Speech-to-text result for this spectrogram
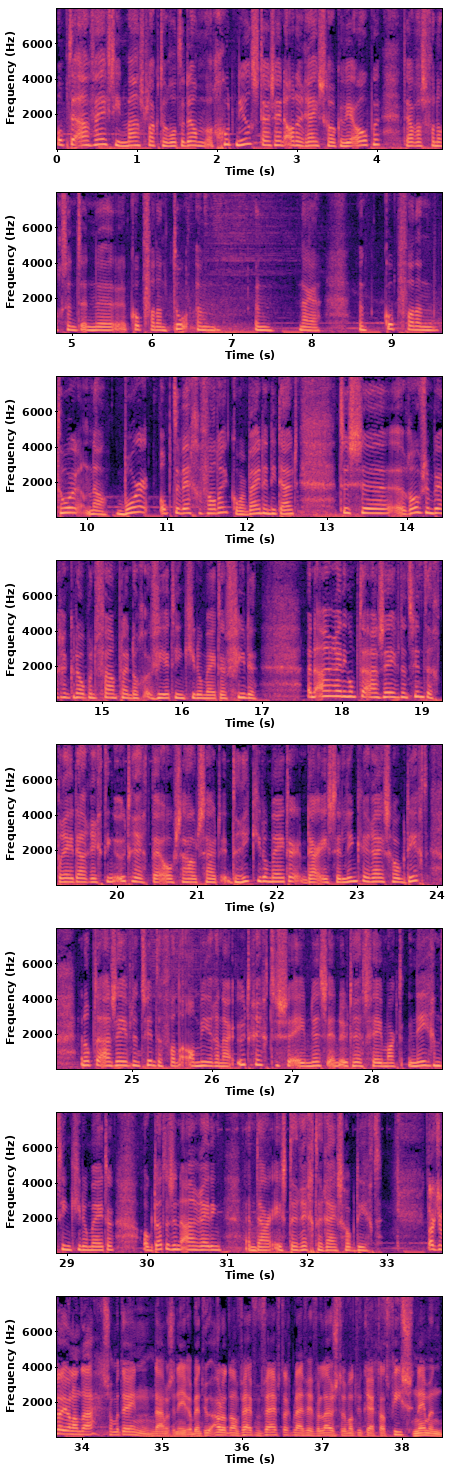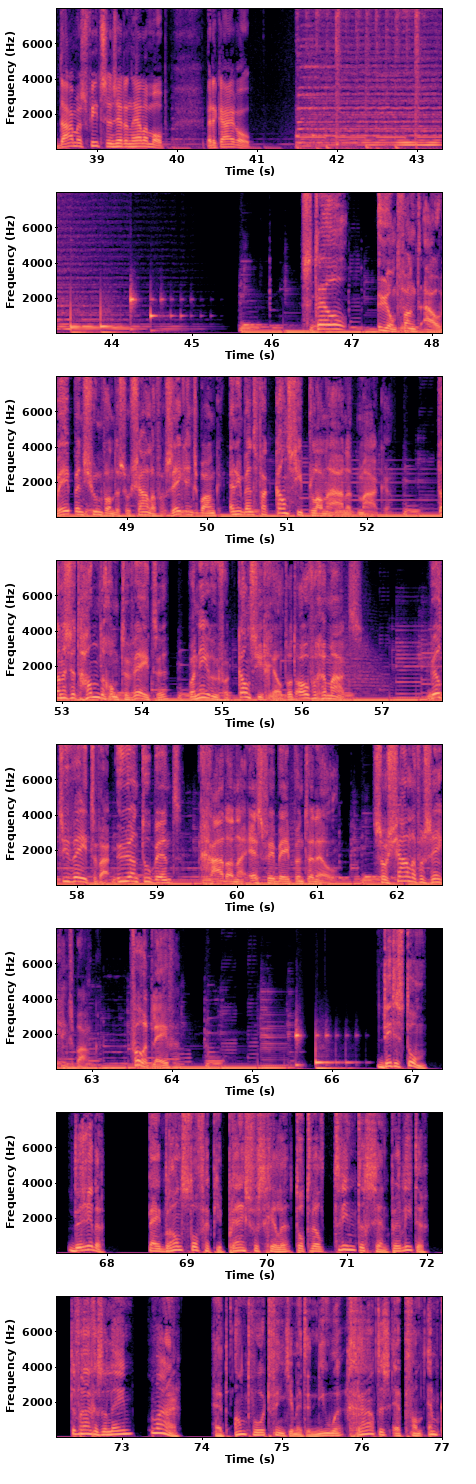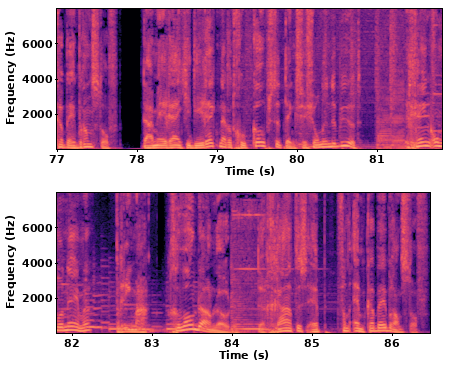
Op de A15 Maasvlakte Rotterdam, goed nieuws. Daar zijn alle rijstroken weer open. Daar was vanochtend een uh, kop van een, een een, nou ja, een kop van een door, nou, boor op de weg gevallen. Ik kom er bijna niet uit. Tussen uh, Rozenburg en Knopend Vaanplein nog 14 kilometer file. Een aanrijding op de A27 Breda richting Utrecht bij Oosterhout-Zuid 3 kilometer. Daar is de linker dicht. En op de A27 van Almere naar Utrecht tussen Eemnes en Utrecht-Veemarkt 19 kilometer. Ook dat is een aanrijding en daar is de rechte reishok dicht. Dankjewel Jolanda. Zometeen, dames en heren, bent u ouder dan 55? Blijf even luisteren, want u krijgt advies. Neem een damesfiets en zet een helm op. Bij de KRO. Stel, u ontvangt AOW-pensioen van de Sociale Verzekeringsbank... en u bent vakantieplannen aan het maken. Dan is het handig om te weten wanneer uw vakantiegeld wordt overgemaakt. Wilt u weten waar u aan toe bent? Ga dan naar svb.nl. Sociale Verzekeringsbank. Voor het leven. Dit is Tom, de ridder. Bij brandstof heb je prijsverschillen tot wel 20 cent per liter. De vraag is alleen, waar? Het antwoord vind je met de nieuwe gratis app van MKB Brandstof. Daarmee rijd je direct naar het goedkoopste tankstation in de buurt. Geen ondernemer? Prima. Gewoon downloaden. De gratis app van MKB Brandstof.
